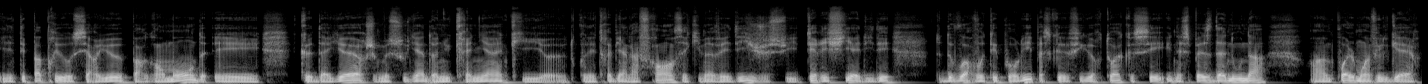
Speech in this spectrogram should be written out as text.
il n'était pas pris au sérieux par grand monde et que d'ailleurs, je me souviens d'un Ukrainien qui euh, connaît très bien la France et qui m'avait dit, je suis terrifié à l'idée de devoir voter pour lui parce que figure-toi que c'est une espèce d'Anouna un poil moins vulgaire.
